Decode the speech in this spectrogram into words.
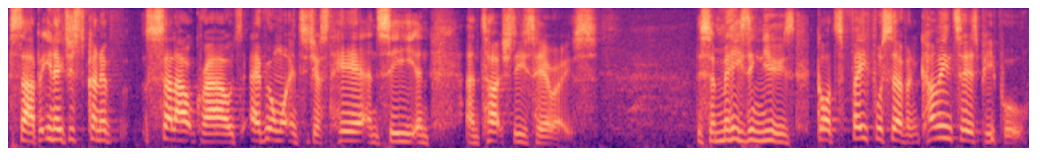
sad. But you know, just kind of sell out crowds, everyone wanting to just hear and see and, and touch these heroes. this amazing news, God's faithful servant coming to his people,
